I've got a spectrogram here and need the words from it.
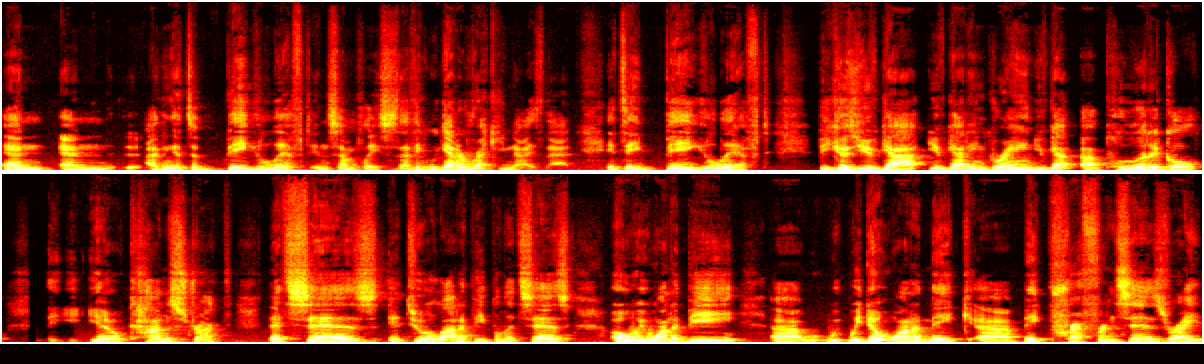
And and I think it's a big lift in some places. I think we got to recognize that. It's a big lift because you've got you've got ingrained, you've got a political you know construct that says it to a lot of people that says oh we want to be uh, we, we, don't want to make uh, make preferences right?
